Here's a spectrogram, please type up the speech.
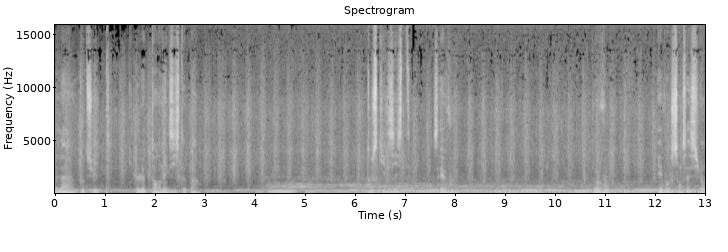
Là, tout de suite, le temps n'existe pas. Tout ce qui existe, c'est vous. Vous et vos sensations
